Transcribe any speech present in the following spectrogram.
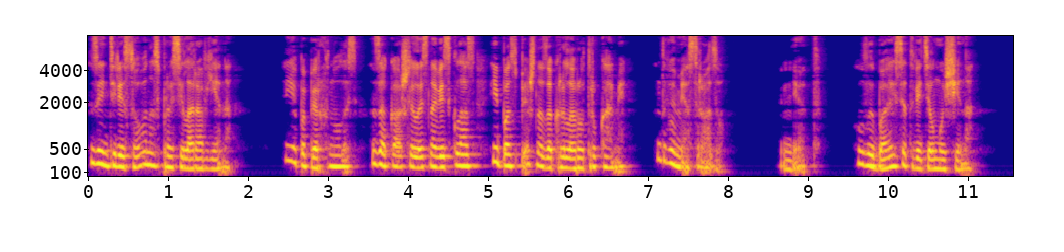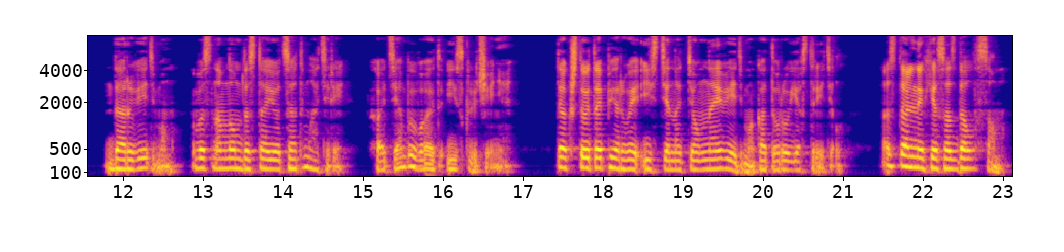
заинтересованно спросила Равьена. Я поперхнулась, закашлялась на весь класс и поспешно закрыла рот руками. Двумя сразу. «Нет», – улыбаясь, ответил мужчина. «Дар ведьмам в основном достается от матери, хотя бывают и исключения. Так что это первая истинно темная ведьма, которую я встретил. Остальных я создал сам,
